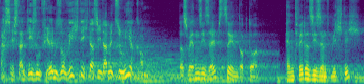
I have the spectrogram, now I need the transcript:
Was ist an diesem Film so wichtig, dass Sie damit zu mir kommen? Das werden Sie selbst sehen, Doktor. Entweder Sie sind wichtig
